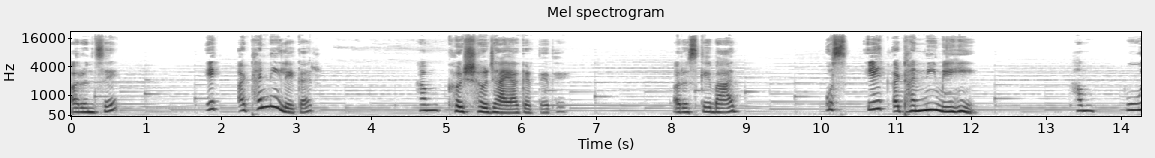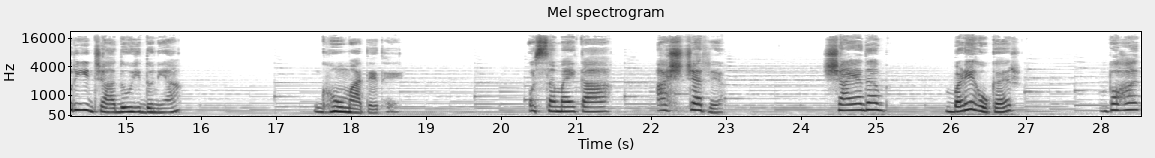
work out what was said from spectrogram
और उनसे एक अठन्नी लेकर हम खुश हो जाया करते थे। और उसके बाद उस एक अठन्नी में ही हम पूरी जादुई दुनिया घूम आते थे। उस समय का आश्चर्य शायद अब बड़े होकर बहुत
